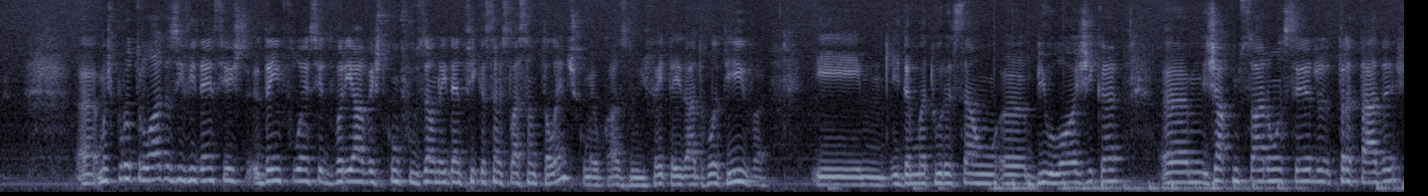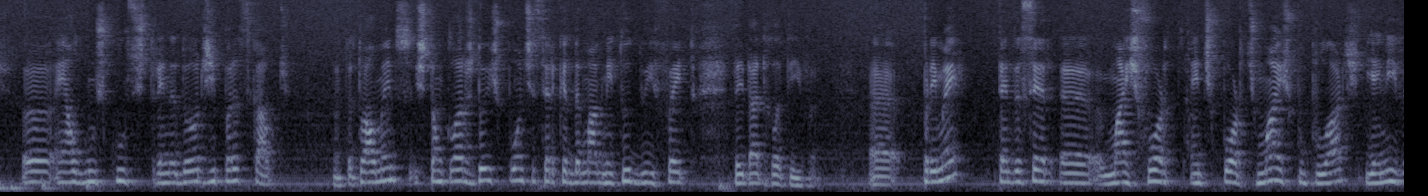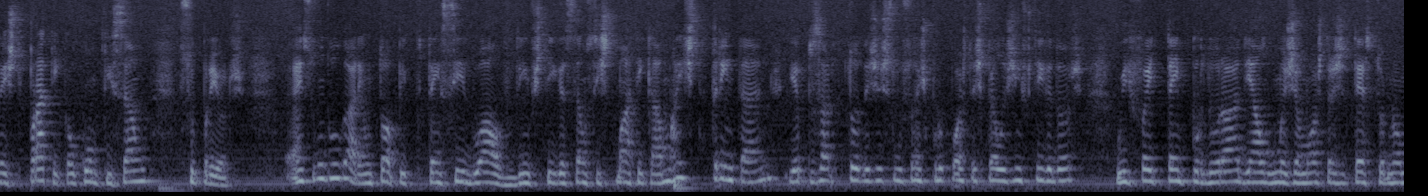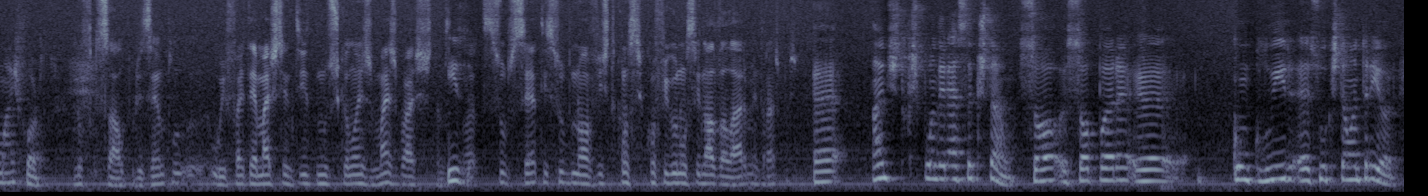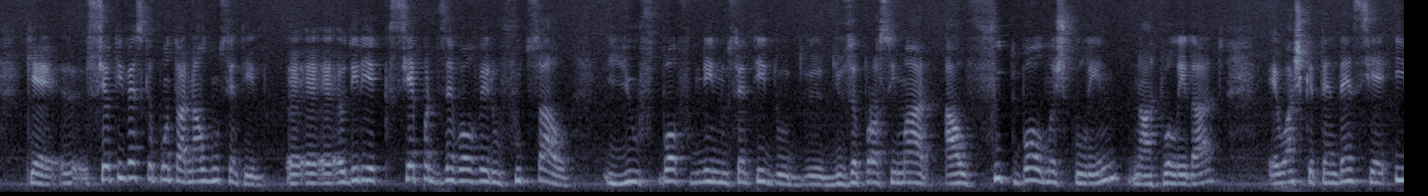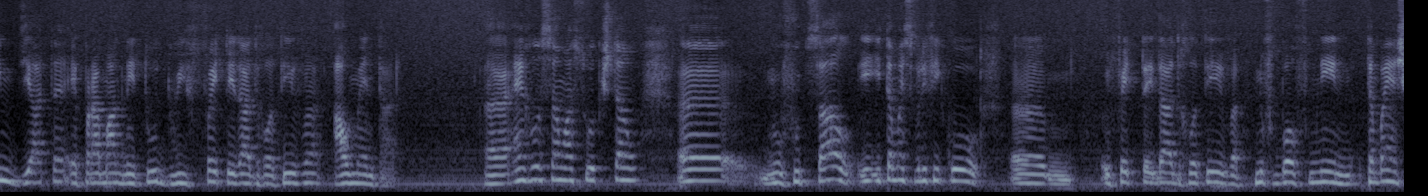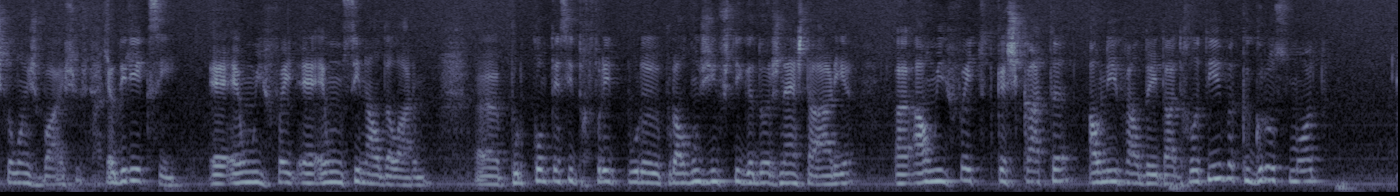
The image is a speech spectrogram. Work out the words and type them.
mas, por outro lado, as evidências da influência de variáveis de confusão na identificação e seleção de talentos, como é o caso do efeito da idade relativa e, e da maturação uh, biológica, uh, já começaram a ser tratadas em alguns cursos de treinadores e para scouts. Portanto, atualmente estão claros dois pontos acerca da magnitude do efeito da idade relativa. primeiro, tende a ser mais forte em desportos mais populares e em níveis de prática ou competição superiores. Em segundo lugar, é um tópico que tem sido alvo de investigação sistemática há mais de 30 anos e, apesar de todas as soluções propostas pelos investigadores, o efeito tem perdurado e em algumas amostras até se tornou mais forte. No futsal, por exemplo, o efeito é mais sentido nos escalões mais baixos, estamos a falar de sub-7 e sub-9. Isto configura um sinal de alarme, entre aspas? Uh, antes de responder a essa questão, só, só para uh, concluir a sua questão anterior, que é, eh, se eu tivesse que apontar em algum sentido, eh, eh, eu diria que se é para desenvolver o futsal e o futebol feminino no sentido de, de os aproximar ao futebol masculino, na atualidade, eu acho que a tendência imediata é para a magnitude do efeito da idade relativa aumentar. Uh, em relação à sua questão uh, no futsal, e, e, também se verificou uh, o efeito da idade relativa no futebol feminino também em escalões baixos, eu diria que sim. É, é um efeito, é, é, um sinal de alarme, uh, porque como tem sido referido por, por alguns investigadores nesta área, há um efeito de cascata ao nível da idade relativa que, grosso modo,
